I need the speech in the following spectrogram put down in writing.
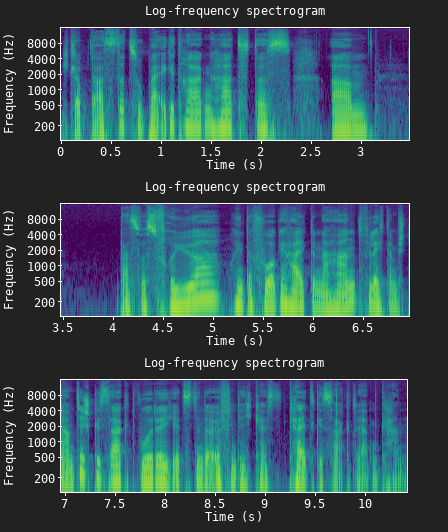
Ich glaube, das dazu beigetragen hat, dass ähm, das, was früher hinter vorgehaltener Hand vielleicht am Stammtisch gesagt wurde, jetzt in der Öffentlichkeit gesagt werden kann.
